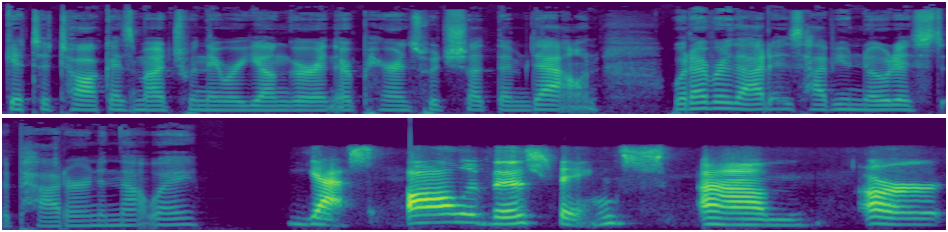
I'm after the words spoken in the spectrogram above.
get to talk as much when they were younger and their parents would shut them down? Whatever that is, have you noticed a pattern in that way? Yes, all of those things um, are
